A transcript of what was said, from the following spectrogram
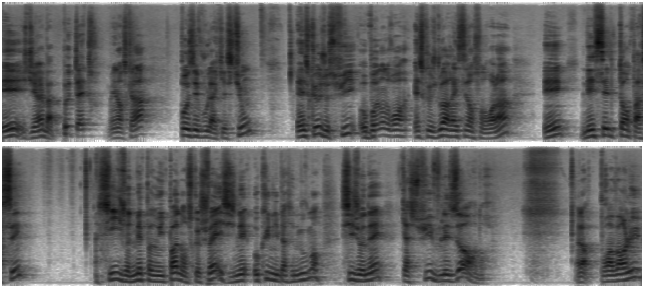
Et je dirais, bah, peut-être, mais dans ce cas-là, posez-vous la question, est-ce que je suis au bon endroit? Est-ce que je dois rester dans cet endroit-là et laisser le temps passer si je ne m'épanouis pas dans ce que je fais et si je n'ai aucune liberté de mouvement, si je n'ai qu'à suivre les ordres Alors, pour avoir lu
